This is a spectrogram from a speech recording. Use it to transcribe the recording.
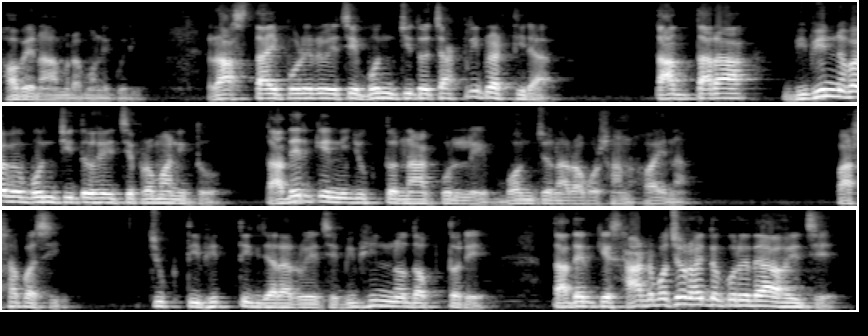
হবে না আমরা মনে করি। রাস্তায় পড়ে রয়েছে বঞ্চিত চাকরি প্রার্থীরা। তার তারা বিভিন্নভাবে বঞ্চিত হয়েছে প্রমাণিত। তাদেরকে নিযুক্ত না করলে বঞ্চনার অবসান হয় না। পাশাপাশি চুক্তিভিত্তিক যারা রয়েছে, বিভিন্ন দপ্তরে তাদেরকে ষাট বছর হয়তো করে দেওয়া হয়েছে।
